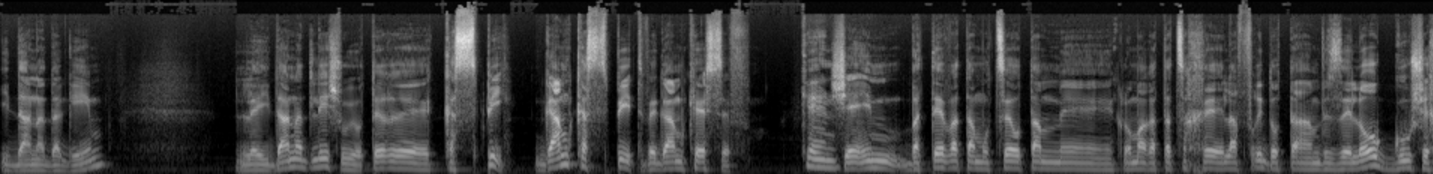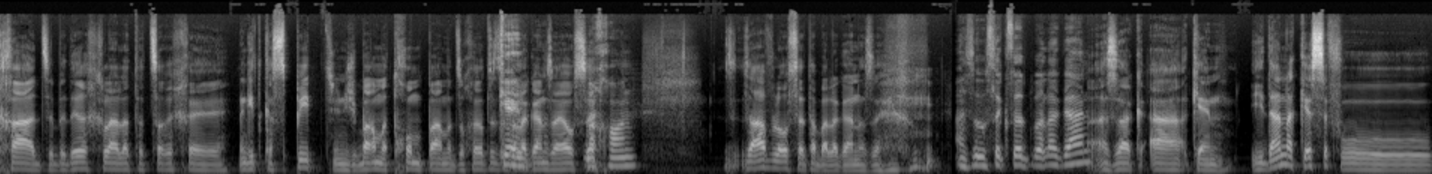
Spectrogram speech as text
עידן הדגים, לעידן הדלי שהוא יותר אה, כספי, גם כספית וגם כסף. כן. שאם בטבע אתה מוצא אותם, אה, כלומר, אתה צריך אה, להפריד אותם, וזה לא גוש אחד, זה בדרך כלל אתה צריך, נגיד כספית, שנשבר מתחום פעם, את זוכרת איזה כן, בלאגן זה היה עושה? נכון. זהב לא עושה את הבלאגן הזה. אז הוא עושה קצת בלאגן? אז כן, עידן הכסף הוא...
